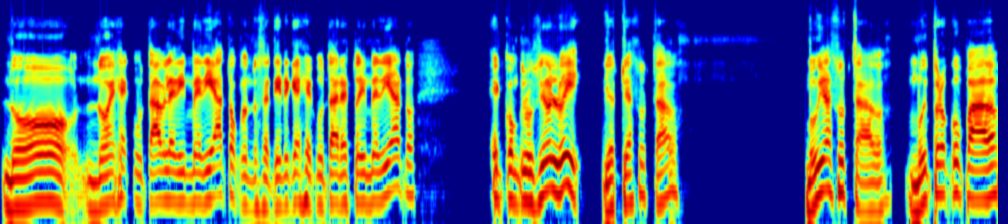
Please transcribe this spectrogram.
no, no ejecutable de inmediato cuando se tiene que ejecutar esto de inmediato. En conclusión, Luis, yo estoy asustado, muy asustado, muy preocupado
